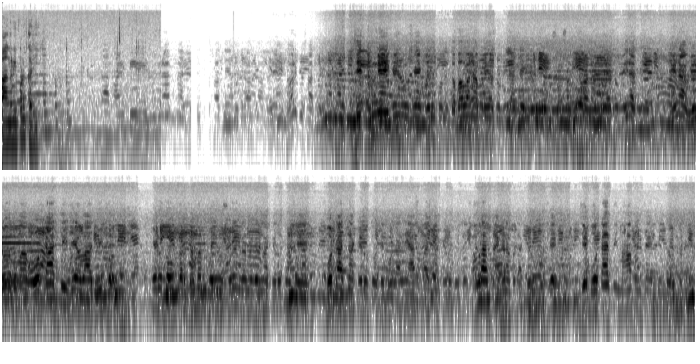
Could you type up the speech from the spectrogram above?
માંગણી પણ કરી. જે અન્યાય કર્યો છે, ખેડૂતોને દબાવવાના પ્રયાસો કર્યા છે શોષણ કરવાના પ્રયાસો કર્યા છે, એના વિરોધમાં બોટાદથી જે અવાજ ઉઠ્યો ખેડૂતો ઉપર દમન થયું. સુરેન્દ્રનગરના ખેડૂતો છે, બોટાદના ખેડૂતો છે, બોટાદની આસપાસના ખેડૂતો છે, સૌરાષ્ટ્રના ઘણા બધા ખેડૂતો છે, જે બોટાદની મહાપંચાયતની અંદર ઉપસ્થિત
